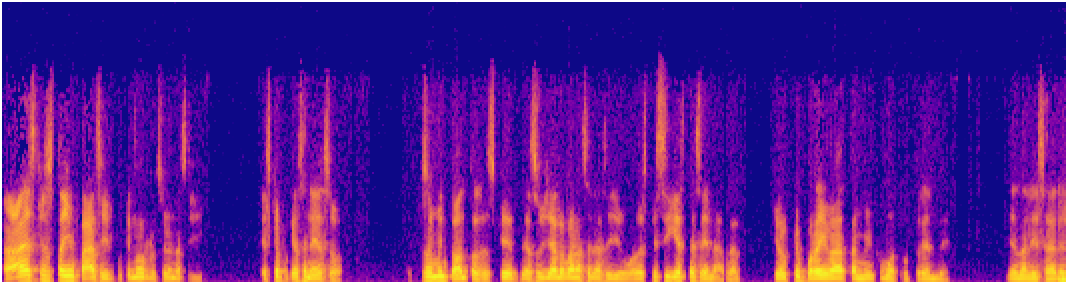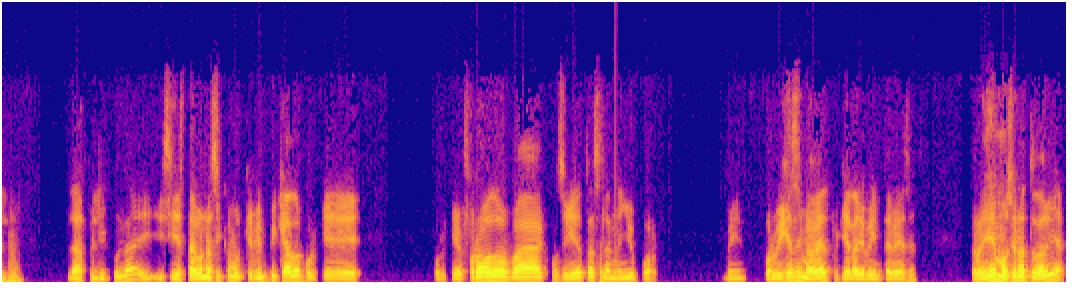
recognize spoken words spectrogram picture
ah, es que eso está bien fácil, ¿por qué no lo resuelven así? Es que, ¿por qué hacen eso? Es que son bien tontos, es que eso ya lo van a hacer así, o es que sigue esta escena. O sea, creo que por ahí va también como tu tren de, de analizar el, la película y, y sí está uno así como que bien picado porque, porque Frodo va a conseguir atrás el anillo por, por vigésima vez, porque ya la vi 20 veces, pero a mí me emociona todavía.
